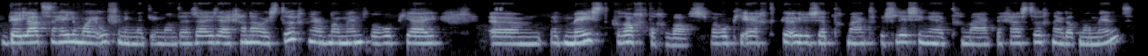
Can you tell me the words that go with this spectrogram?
Ik deed laatst een hele mooie oefening met iemand en zij zei: Ga nou eens terug naar het moment waarop jij um, het meest krachtig was. Waarop je echt keuzes hebt gemaakt, beslissingen hebt gemaakt. En ga eens terug naar dat moment.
